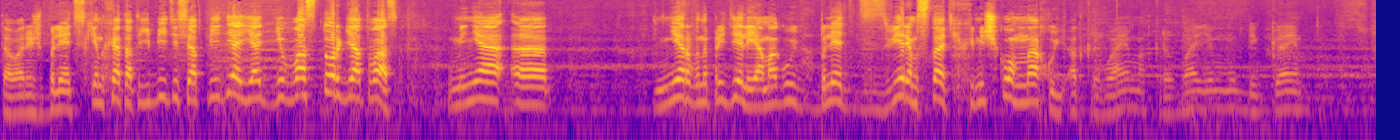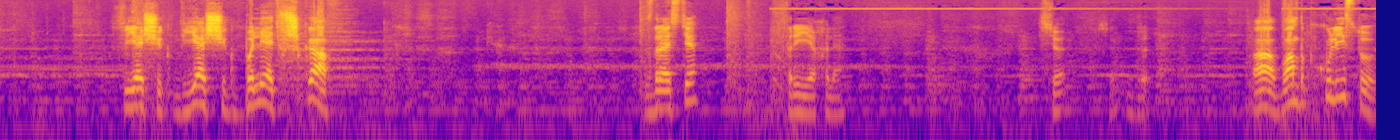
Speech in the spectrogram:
Товарищ, блядь, скинхед, отъебитесь от меня, я не в восторге от вас. У меня э, нервы на пределе, я могу, блядь, зверем стать, хомячком нахуй. Открываем, открываем, убегаем. В ящик, в ящик, блядь, в шкаф. Здрасте. Приехали. Все. все. А, вам бы к окулисту,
